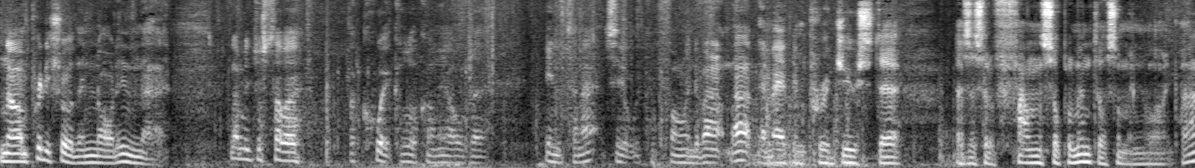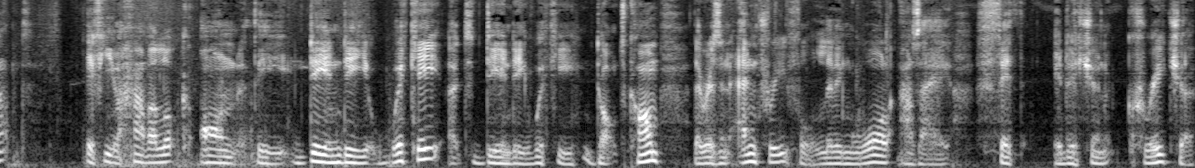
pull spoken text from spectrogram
No, I'm pretty sure they're not in there. Let me just have a, a quick look on the old uh, internet, see what we can find about that. They may have been produced uh, as a sort of fan supplement or something like that. If you have a look on the D&D wiki at dndwiki.com, there is an entry for Living Wall as a 5th edition creature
